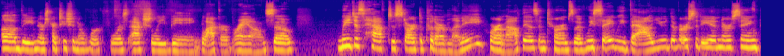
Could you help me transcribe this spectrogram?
of the nurse practitioner workforce actually being Black or Brown. So we just have to start to put our money where our mouth is in terms of we say we value diversity in nursing.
